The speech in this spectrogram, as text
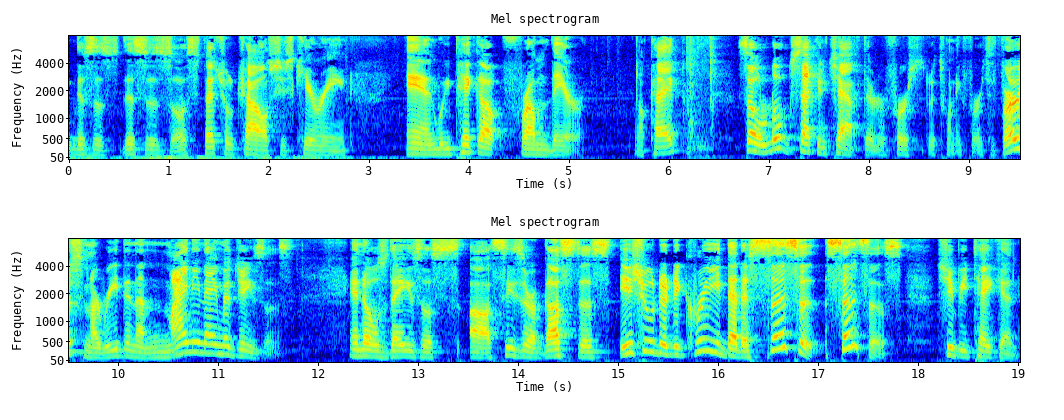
This is this is a special child she's carrying, and we pick up from there. Okay. So Luke second chapter, the first to the twenty first verse, and I read in the mighty name of Jesus. In those days, uh, Caesar Augustus issued a decree that a census, census should be taken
